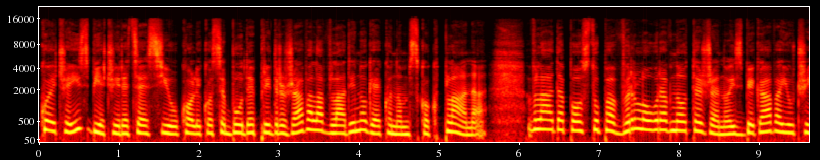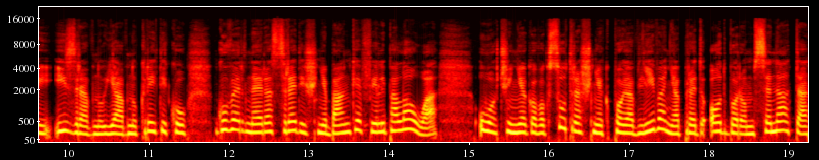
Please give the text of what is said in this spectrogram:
koje će izbjeći recesiju koliko se bude pridržavala vladinog ekonomskog plana. Vlada postupa vrlo uravnoteženo izbjegavajući izravnu javnu kritiku guvernera Središnje banke Filipa Lowa uoči njegovog sutrašnjeg pojavljivanja pred odborom Senata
